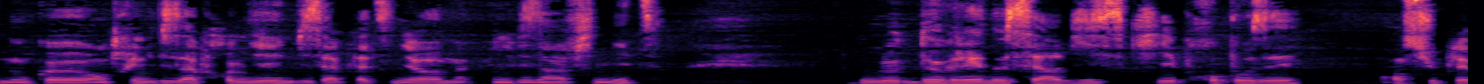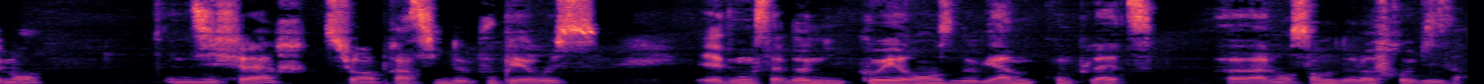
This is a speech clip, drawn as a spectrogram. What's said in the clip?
Donc euh, entre une Visa Premier, une Visa Platinum, une Visa Infinite, le degré de service qui est proposé en supplément diffère sur un principe de poupée russe et donc, ça donne une cohérence de gamme complète euh, à l'ensemble de l'offre Visa.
